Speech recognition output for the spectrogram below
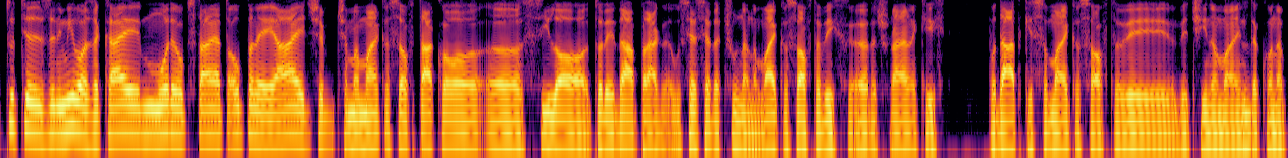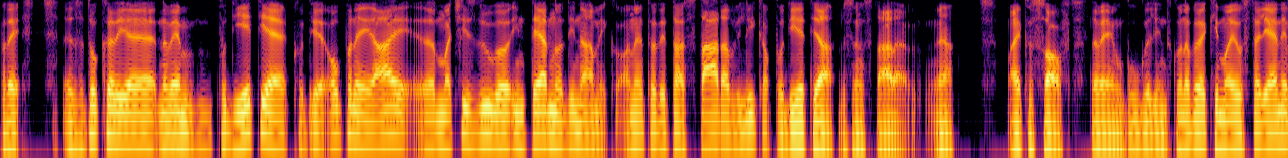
tudi je zanimivo, zakaj mora obstajati OpenAI, če, če ima Microsoft tako uh, silo. Torej, da, vse se računa na Microsoftovih uh, računalnikih. Podatki so Microsoftovi, večinoma, in Mhm. tako naprej. Zato, ker je vem, podjetje, kot je OpenAI, eh, ima čisto drugo interno dinamiko. Ne? Torej, ta stara, velika podjetja, mislim, stara. Ja. Microsoft, vem, Google in tako naprej, ki imajo ustaljene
